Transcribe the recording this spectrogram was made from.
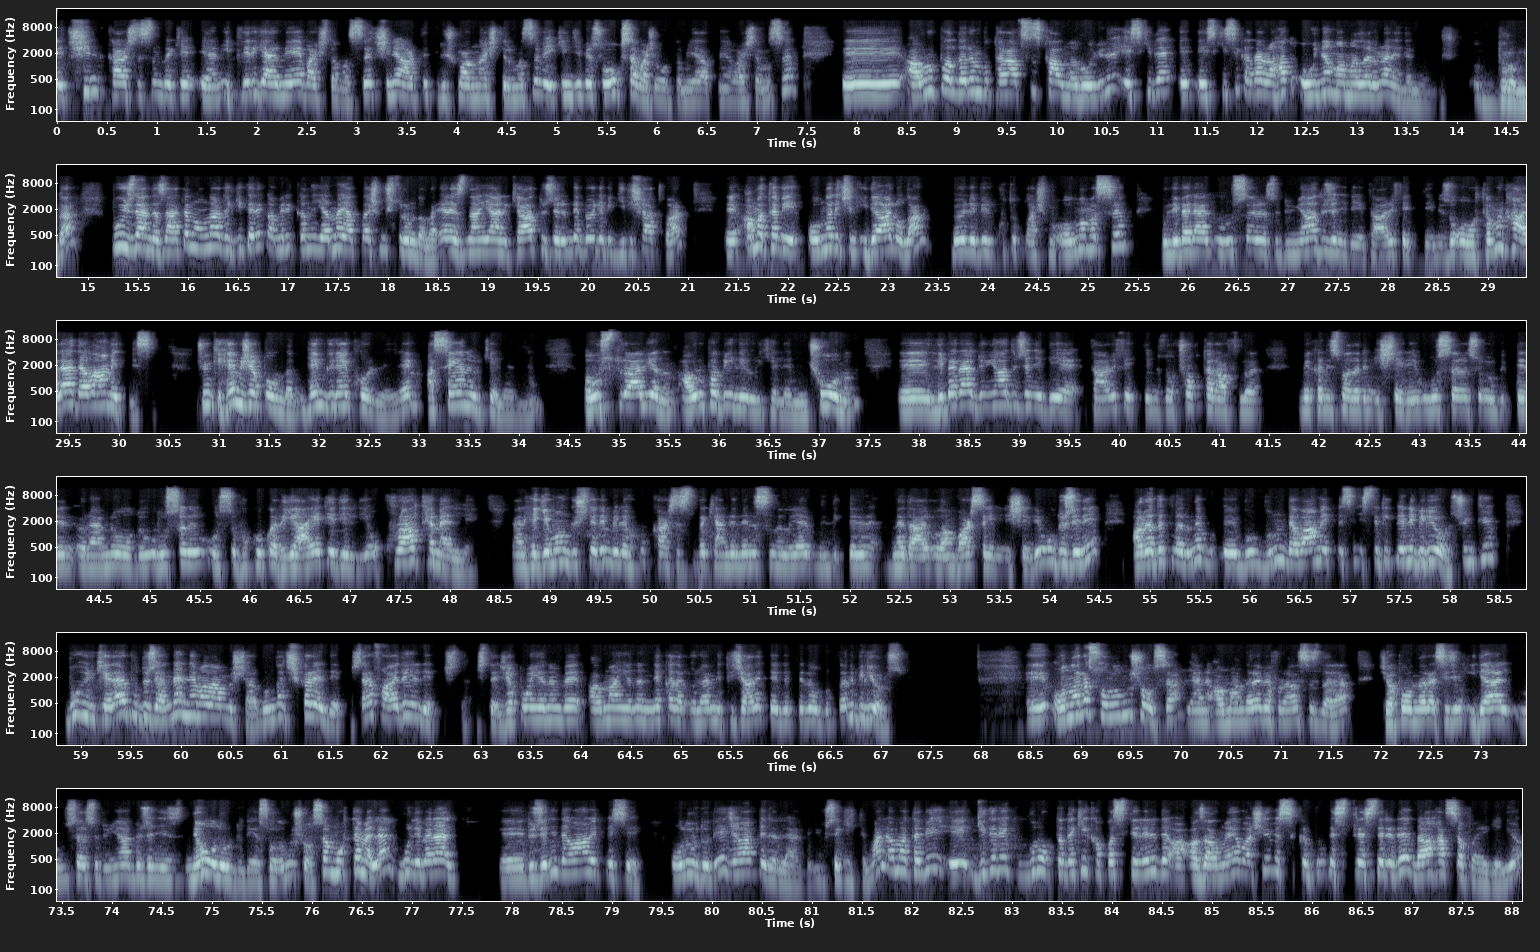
Çin karşısındaki yani ipleri germeye başlaması, Çin'i artık düşmanlaştırması ve ikinci bir soğuk savaş ortamı yaratmaya başlaması Avrupalıların bu tarafsız kalma rolünü eskide eskisi kadar rahat oynamamalarına neden olmuş durumda. Bu yüzden de zaten onlar da giderek Amerika'nın yanına yaklaşmış durumdalar. En azından yani kağıt üzerinde böyle bir gidişat var. E, ama tabii onlar için ideal olan böyle bir kutuplaşma olmaması, bu liberal uluslararası dünya düzeni diye tarif ettiğimiz o ortamın hala devam etmesi. Çünkü hem Japonların hem Güney Korelilerin hem ASEAN ülkelerinin, Avustralya'nın, Avrupa Birliği ülkelerinin çoğunun e, liberal dünya düzeni diye tarif ettiğimiz o çok taraflı mekanizmaların işlediği, uluslararası örgütlerin önemli olduğu, uluslararası hukuka riayet edildiği, o kural temelli, yani hegemon güçlerin bile hukuk karşısında kendilerini sınırlayabildiklerine dair olan varsayımın işlediği o düzeni aradıklarını, e, bu, bunun devam etmesini istediklerini biliyoruz. Çünkü bu ülkeler bu düzenden nemalanmışlar. Bundan çıkar elde etmişler, fayda elde etmişler. İşte Japonya'nın ve Almanya'nın ne kadar önemli ticaret devletleri olduklarını biliyoruz. E, onlara sorulmuş olsa yani Almanlara ve Fransızlara, Japonlara sizin ideal uluslararası dünya düzeniniz ne olurdu diye sorulmuş olsa muhtemelen bu liberal e, düzenin devam etmesi olurdu diye cevap verirlerdi yüksek ihtimal. Ama tabii e, giderek bu noktadaki kapasiteleri de azalmaya başlıyor ve sıkıntılı ve stresleri de daha had safhaya geliyor.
